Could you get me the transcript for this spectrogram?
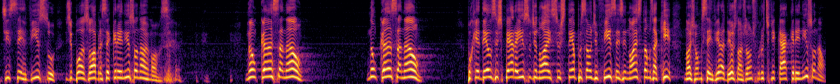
de serviço, de boas obras. Você crê nisso ou não, irmãos? Não cansa, não. Não cansa, não. Porque Deus espera isso de nós. Se os tempos são difíceis e nós estamos aqui, nós vamos servir a Deus, nós vamos frutificar. Crê nisso ou não?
